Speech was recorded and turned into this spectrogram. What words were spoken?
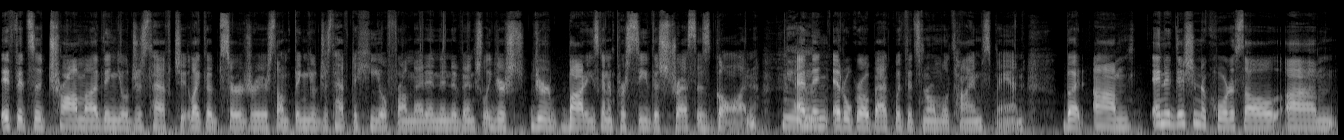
if it's a trauma, then you'll just have to like a surgery or something. You'll just have to heal from it, and then eventually your your body's going to perceive the stress is gone, Yeah. and then it'll grow back with its normal time span. But um, in addition to cortisol, um,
